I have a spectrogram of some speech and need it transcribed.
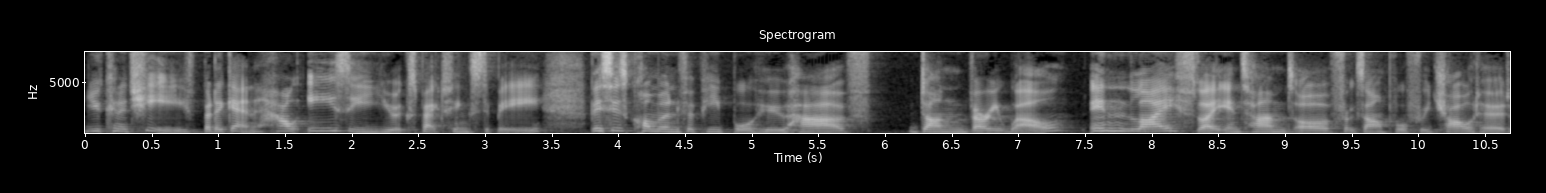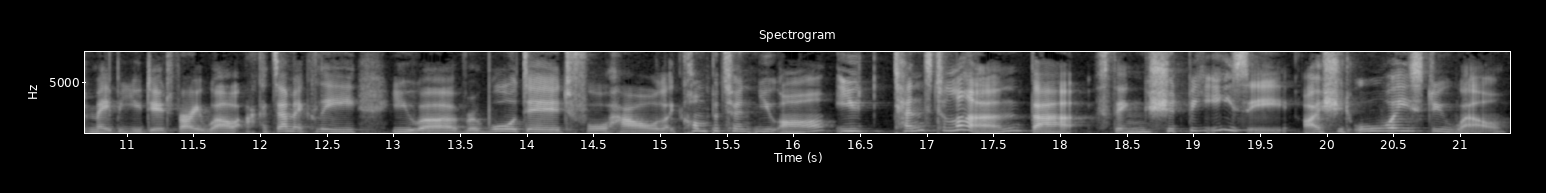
you can achieve, but again, how easy you expect things to be, this is common for people who have done very well in life like in terms of for example through childhood maybe you did very well academically you were rewarded for how like competent you are. You tend to learn that things should be easy. I should always do well.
